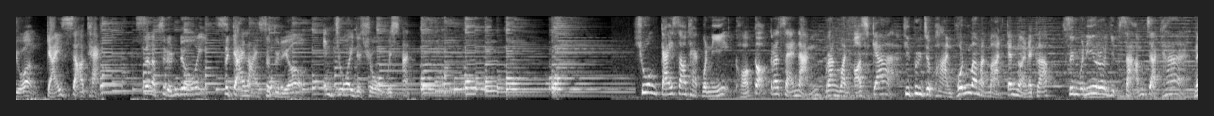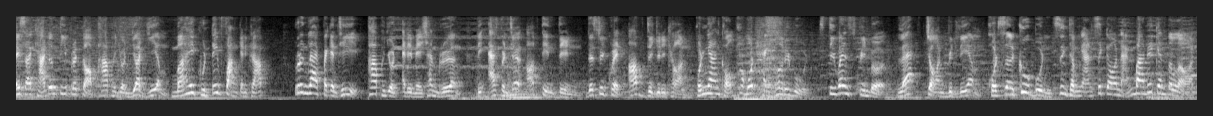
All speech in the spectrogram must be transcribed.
ช่วงไกด์ซาวแท็กสนับสนุนโดย Skyline Studio Enjoy the show with us ช่วงไกด์ซาวแท็กวันนี้ขอเกาะกระแสหนังรางวัลออสการ์ที่เพิ่งจะผ่านพ้นมาหมาดๆกันหน่อยนะครับ ซึ่งวันนี้เราหยิบ 3 จาก 5 ในสาขาดนตรีประกอบภาพยนตร์ยอดเยี่ยม มาให้คุณได้ฟังกันครับ เรื่องแรกไปกันที่ภาพยนตร์แอนิเมชันเรื่อง The Adventure of Tintin The Secret of the Unicorn ผลงานของพ่อมดแห่งฮอลลีวูดสตีเวนสปินเบิร์กและจอห์นวิลเลียมโพสเซอร์คู่บุญซึ่งทำงานสกอร์หนังมาด้วยกันตลอด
